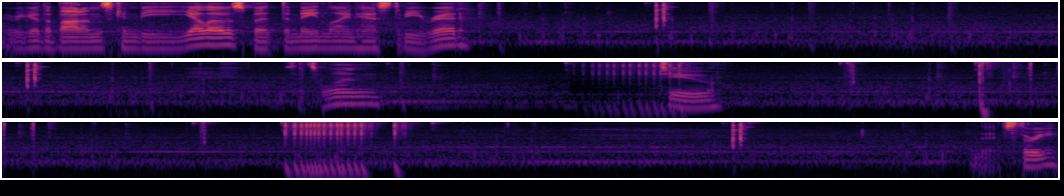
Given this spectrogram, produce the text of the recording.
There we go, the bottoms can be yellows, but the main line has to be red. So that's one, two, that's three.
